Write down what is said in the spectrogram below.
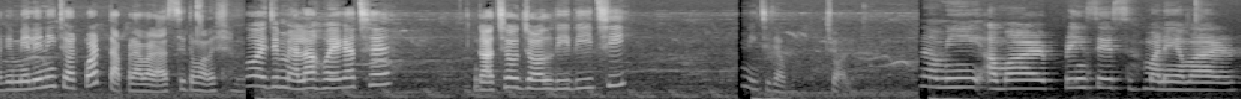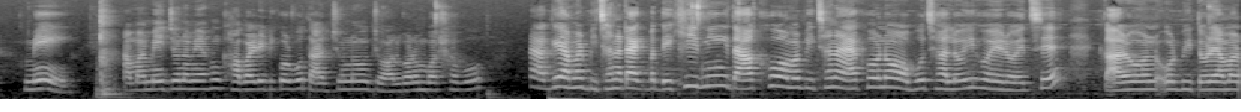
আগে মেলে নিই চটপট, তারপর আবার আসছি তোমাদের সামনে। ও এই যে মেলা হয়ে গেছে, গাছেও জল দিয়ে দিয়েছি। নিচে যাব, চলো। আমি আমার প্রিন্সেস মানে আমার মেয়ে, আমার মেয়ের জন্য আমি এখন খাবার রেডি করব, তার জন্য জল গরম বসাবো। আগে আমার বিছানাটা একবার দেখিয়ে নিই, দেখো আমার বিছানা এখনও অবছালোই হয়ে রয়েছে। কারণ ওর ভিতরে আমার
